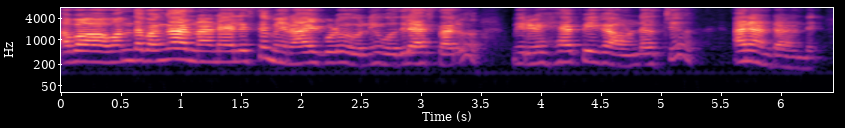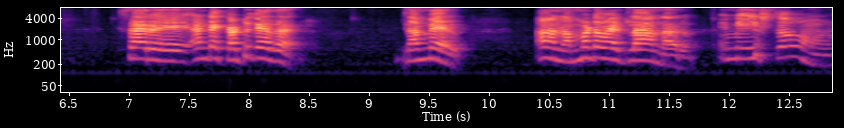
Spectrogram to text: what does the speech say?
అవ వంద బంగారు నాణ్యాలు ఇస్తే మీ నాయకుడుని వదిలేస్తారు. మీరు హ్యాపీగా ఉండొచ్చు అని అంటానండి. సరే అంటే కట్టు కదా నమ్మారు. నమ్మటం ఎట్లా అన్నారు. మీ ఇష్టం.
